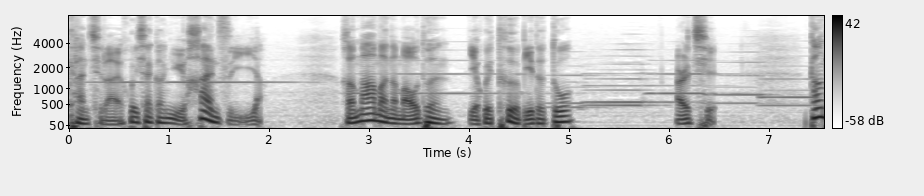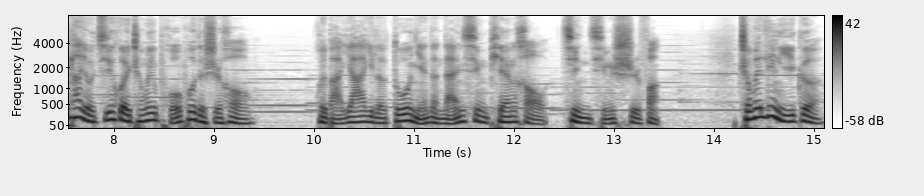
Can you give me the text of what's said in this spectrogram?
看起来会像个女汉子一样。和妈妈的矛盾也会特别的多，而且，当她有机会成为婆婆的时候，会把压抑了多年的男性偏好尽情释放，成为另一个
